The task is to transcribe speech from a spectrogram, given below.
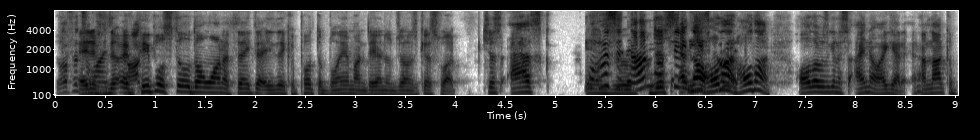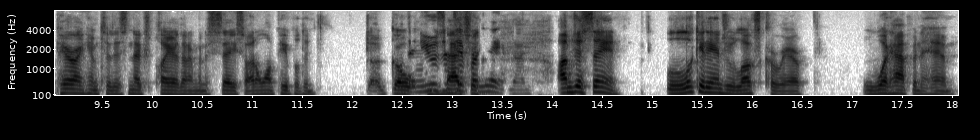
The offensive And if, line. the- if people still don't want to think that they could put the blame on Daniel Jones, guess what? Just ask. Well, listen, Andrew- I'm not just- saying no. Hold on, hold on. All I was gonna say, I know, I get it, and I'm not comparing him to this next player that I'm gonna say, so I don't want people to go. then use a different name. Then I'm just saying, look at Andrew Luck's career. What happened to him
